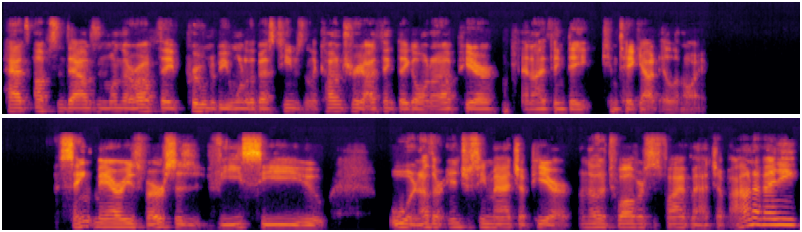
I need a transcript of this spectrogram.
had ups and downs, and when they're up, they've proven to be one of the best teams in the country. I think they go on up here, and I think they can take out Illinois. St. Mary's versus VCU. Ooh, another interesting matchup here. Another 12 versus 5 matchup. I don't have any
